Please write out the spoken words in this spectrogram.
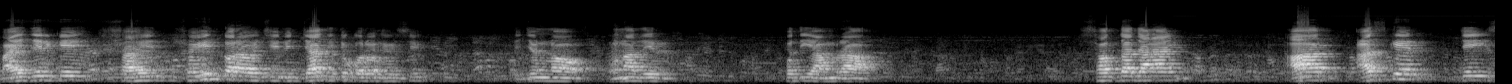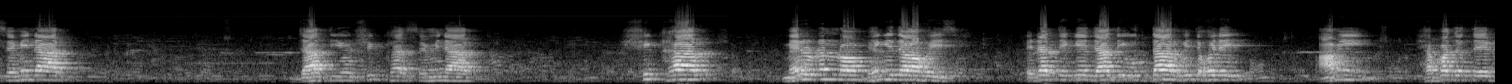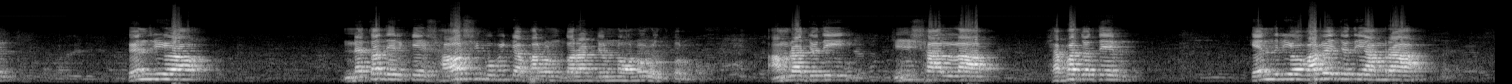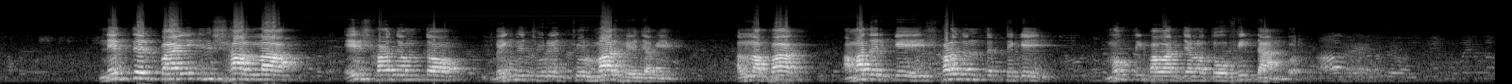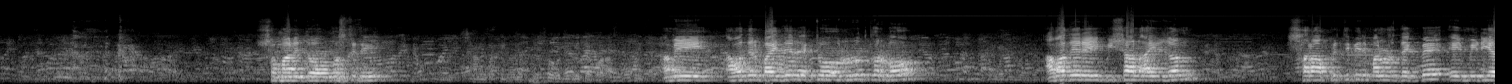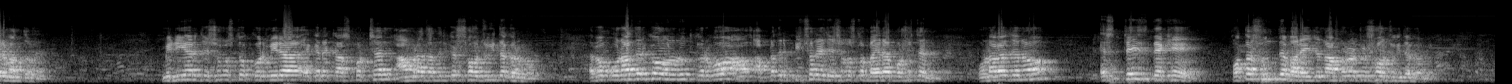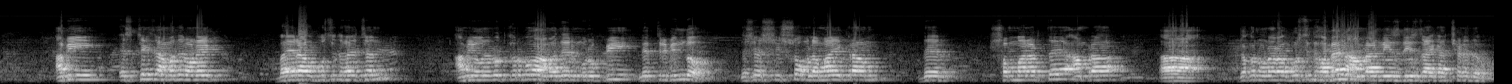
ভাইদেরকে শাহিদ শহীদ করা হয়েছে, নির্যাতিত করা হয়েছে এই জন্য ওনাদের প্রতি আমরা শ্রদ্ধা জানাই। আর আজকের যেই সেমিনার, জাতীয় শিক্ষা সেমিনার, শিক্ষার মেরুদণ্ড ভেঙে দেওয়া হয়েছে। এটা থেকে জাতি উদ্ধার হইতে হলেই আমি হেফাজতের কেন্দ্রীয় নেতাদেরকে সাহসী ভূমিকা পালন করার জন্য অনুরোধ করব। আমরা যদি ইনশাআল্লাহ হেফাজতের কেন্দ্রীয়ভাবে যদি আমরা নির্দেশ পাই, ইনশাআল্লাহ এই ষড়যন্ত্র ভেঙে চুরে চুরমার হয়ে যাবে। আল্লাহ পাক আমাদেরকে এই ষড়যন্ত্রের থেকে মুক্তি পাওয়ার যেন তৌফিক দান করে। সম্মানিত উপস্থিতি। আমি আমাদের ভাইদের একটু অনুরোধ করব। আমাদের এই বিশাল আয়োজন সারা পৃথিবীর মানুষ দেখবে এই মিডিয়ার মাধ্যমে। মিডিয়ার যে সমস্ত কর্মীরা এখানে কাজ করছেন, আমরা তাদেরকে সহযোগিতা করব। এবং ওনাদেরকেও অনুরোধ করব আপনাদের পিছনে যে সমস্ত ভাইরা বসেছেন, ওনারা যেন স্টেজ দেখে কথা শুনতে পারে, এই জন্য আপনারা একটু সহযোগিতা করবেন। আমি স্টেজে আমাদের অনেক ভাইয়েরা উপস্থিত হয়েছেন। আমি অনুরোধ করব, আমাদের মুরব্বী নেতৃবৃন্দ, দেশের শীর্ষ ওলামা ইকরামদের সম্মানার্থে আমরা যখন ওনারা উপস্থিত হবেন, আমরা নিজ নিজ জায়গা ছেড়ে দেব।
